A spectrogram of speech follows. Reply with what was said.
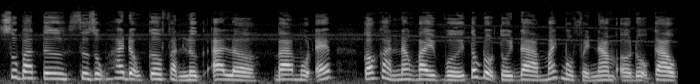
Su-34 sử dụng hai động cơ phản lực AL-31F có khả năng bay với tốc độ tối đa Mach 1,5 ở độ cao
